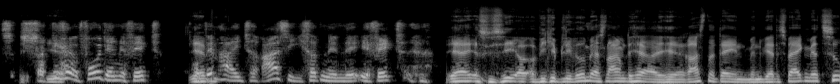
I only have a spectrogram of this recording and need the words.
Så det har jo fået den effekt, og ja, hvem har interesse i sådan en uh, effekt? Ja, jeg skal sige, og, og vi kan blive ved med at snakke om det her resten af dagen, men vi har desværre ikke mere tid.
